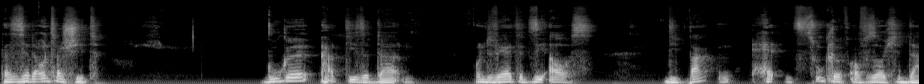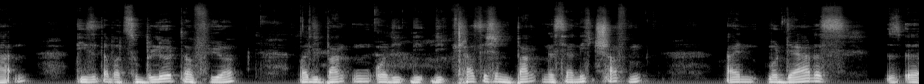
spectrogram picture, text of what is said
Das ist ja der Unterschied. Google hat diese Daten und wertet sie aus. Die Banken hätten Zugriff auf solche Daten, die sind aber zu blöd dafür, weil die Banken oder die, die, die klassischen Banken es ja nicht schaffen, ein modernes äh,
